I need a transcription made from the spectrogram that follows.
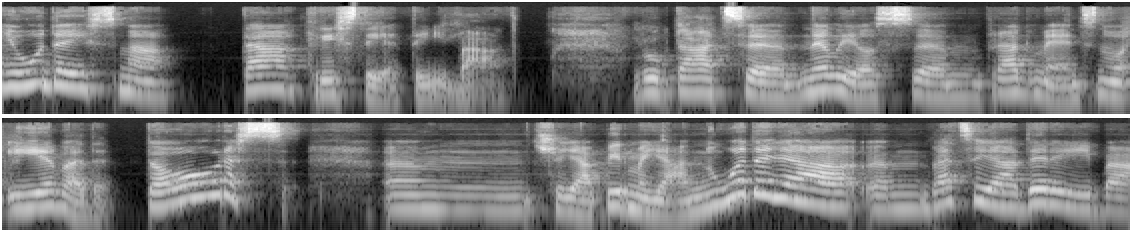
jūdaismā, tā kristietībā. Lūk, tāds eh, neliels um, fragments no ievada Tauras um, šajā pirmajā nodaļā, um, vecajā derībā.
